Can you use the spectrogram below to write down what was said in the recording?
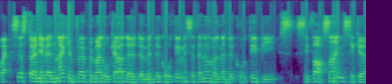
Oui, ça, c'est un événement qui me fait un peu mal au cœur de, mettre de côté, mais cette année, on va le mettre de côté. Puis c'est fort simple, c'est que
